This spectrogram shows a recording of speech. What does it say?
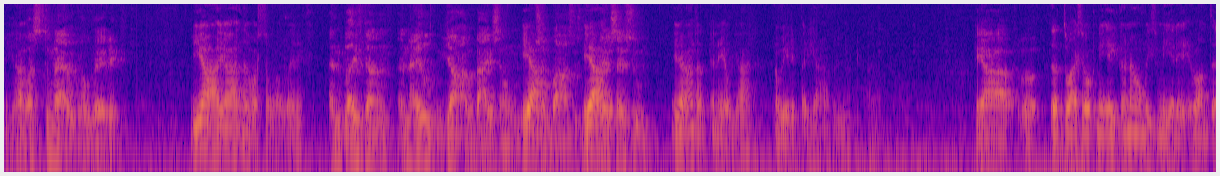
Maar ja. Was het toen eigenlijk wel werk? Ja, ja, dat was toch wel werk. En bleef je dan een, heel jaar bij zo'n Ja. zo'n basis, niet Ja. per seizoen? Ja, dat een heel jaar. Dan weer per jaar verhuurd. Ja, dat was ook niet economisch meer, want uh,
